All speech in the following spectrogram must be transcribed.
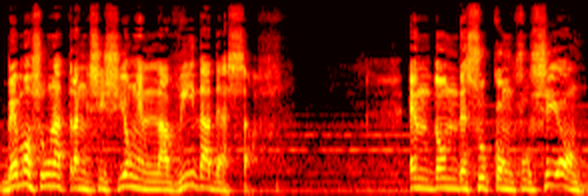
vemos una transición en la vida de Asaf, en donde su confusión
